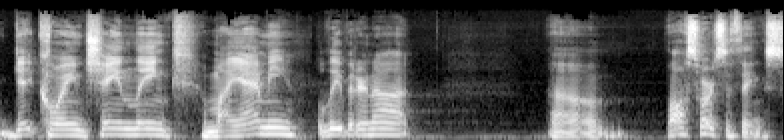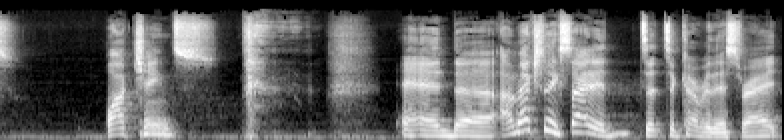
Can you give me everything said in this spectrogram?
Gitcoin, Chainlink, Miami, believe it or not, um, all sorts of things, blockchains. and uh, I'm actually excited to, to cover this, right?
